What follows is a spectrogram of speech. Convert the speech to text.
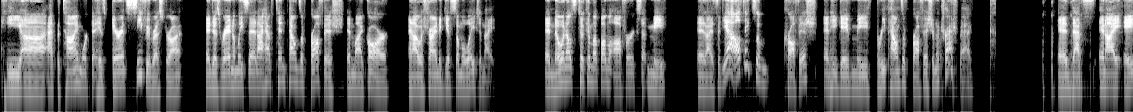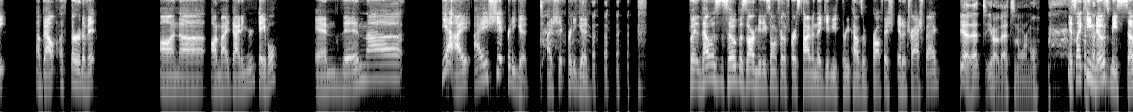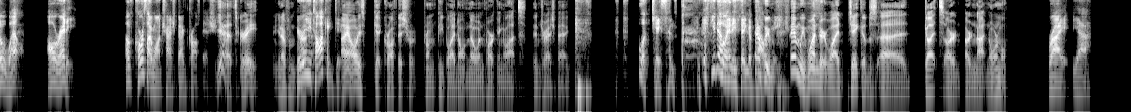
he, uh, at the time, worked at his parents' seafood restaurant and just randomly said, I have 10 pounds of crawfish in my car and I was trying to give some away tonight. And no one else took him up on the offer except me. And I said, Yeah, I'll take some crawfish. And he gave me three pounds of crawfish in a trash bag. And that's, and I ate about a third of it on, uh, on my dining room table. And then, uh, yeah, I, I shit pretty good. I shit pretty good. but that was so bizarre meeting someone for the first time and they give you three pounds of crawfish in a trash bag. Yeah, that's you know, that's normal. It's like he knows me so well already. Of course, I want trash bag crawfish. Yeah, it's great. You know, from Who are I, you talking to? I always get crawfish from, from people I don't know in parking lots in trash bags. Look, Jason, if you know anything about we- me, And we wonder why Jacob's uh, guts are are not normal. right? Yeah,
